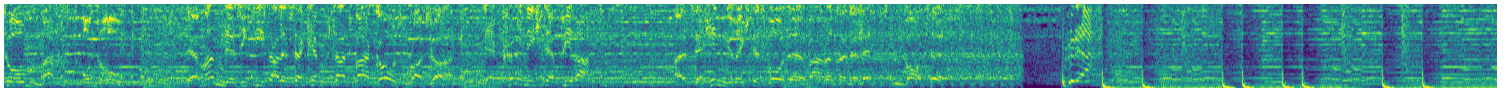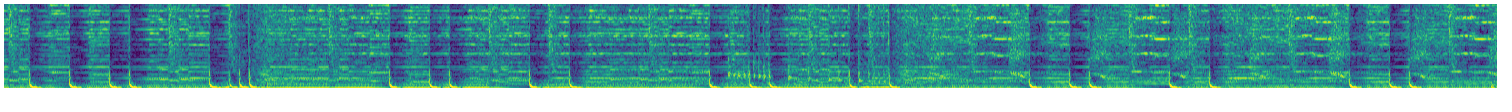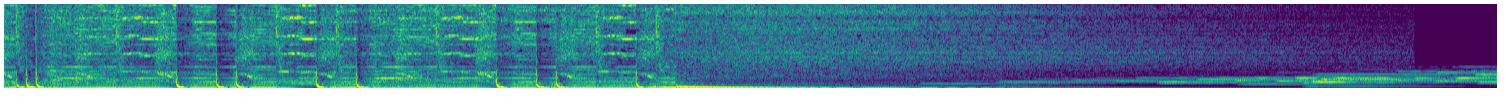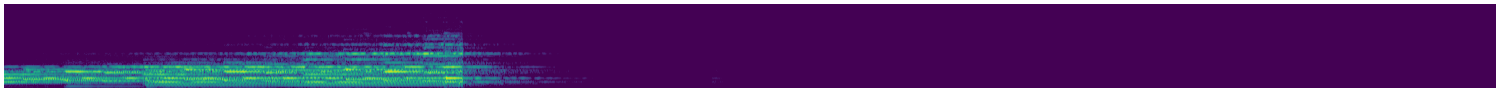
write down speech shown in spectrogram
Reichtum, Macht und Ruhm. Der Mann, der sich dies alles erkämpft hat, war Gold Roger, der König der Piraten. Als er hingerichtet wurde, waren seine letzten Worte,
